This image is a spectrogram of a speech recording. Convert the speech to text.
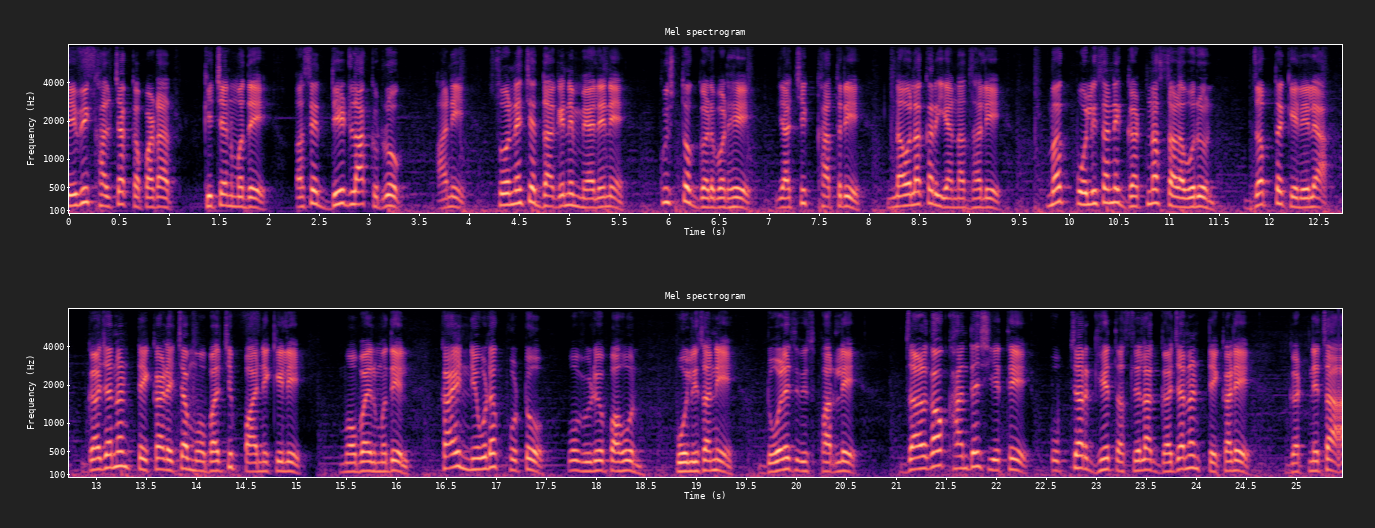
टीव्ही खालच्या कपाटात किचनमध्ये असे दीड लाख रोख आणि सोन्याचे दागिने मिळाल्याने कुछ तो गडबड हे याची खात्री नवलाकर यांना झाली. मग पोलिसांनी घटनास्थळावरून जप्त केलेल्या गजानन टेकाडेच्या मोबाईलची पाहणी केली. मोबाईलमधील काही निवडक फोटो व व्हिडिओ पाहून पोलिसांनी डोळेच विस्फारले. जळगाव खानदेश येथे उपचार घेत असलेला गजानन टेकाडे घटनेचा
